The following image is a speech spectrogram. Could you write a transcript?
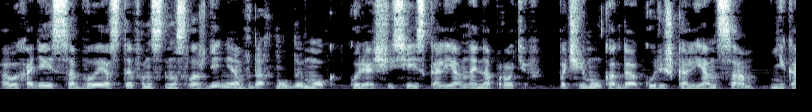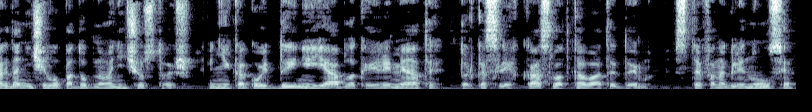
А выходя из сабвея, Стефан с наслаждением вдохнул дымок, курящийся из кальянной напротив. Почему, когда куришь кальян сам, никогда ничего подобного не чувствуешь? Никакой дыни, яблока или мяты, только слегка сладковатый дым. Стефан оглянулся,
